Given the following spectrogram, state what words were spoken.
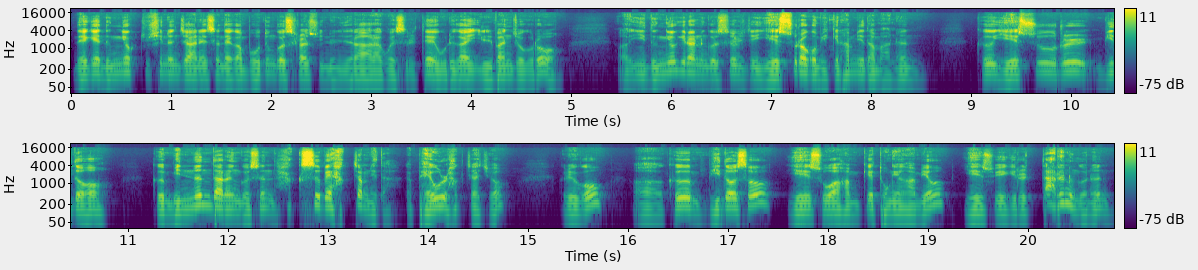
내게 능력 주시는 자 안에서 내가 모든 것을 할 수 있느니라라고 했을 때 우리가 일반적으로 어, 이 능력이라는 것을 이제 예수라고 믿긴 합니다만은 그 예수를 믿어 그 믿는다는 것은 학습의 학자입니다. 그러니까 배울 학자죠. 그리고 어, 그 믿어서 예수와 함께 동행하며 예수의 길을 따르는 것은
